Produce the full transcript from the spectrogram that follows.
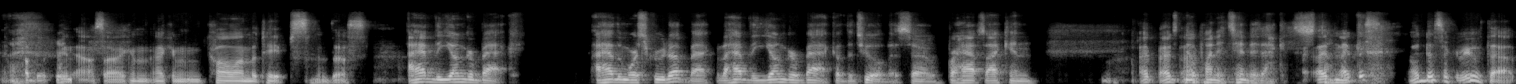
publicly now, so I can I can call on the tapes of this. I have the younger back. I have the more screwed up back, but I have the younger back of the two of us. So perhaps I can. I, I, no I, pun intended. I can stomach. I, I disagree with that.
